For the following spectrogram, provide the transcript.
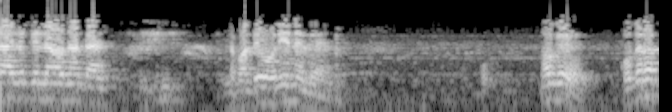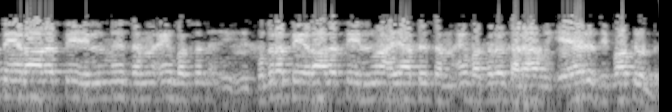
താലൂക്കില്ല പറഞ്ഞാട്ടെ? പണ്ട് ഓതി തന്നെയല്ലേ? നോക്ക്. കുതിരത്തെ ഇറാദത്തെ ഇൽമ് കുതിരത്തെ ഇറാദത്ത് ഇൽമ് അയാത്ത് ബസർ കലാം ഏഴ് സിഫാത്തുണ്ട്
